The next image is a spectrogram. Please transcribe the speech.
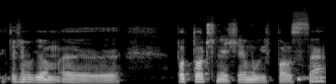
jak to się mówią, y, potocznie się mówi w Polsce,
